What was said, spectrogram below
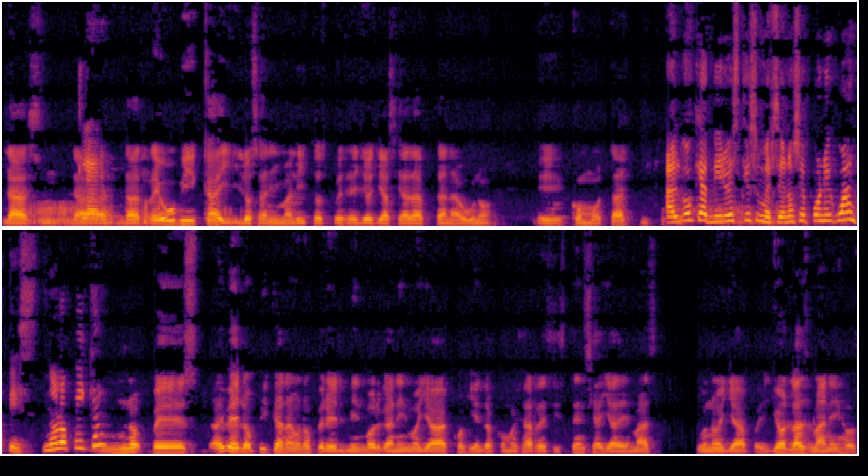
las, las reubica y los animalitos, pues ellos ya se adaptan a uno eh, como tal. Algo que admiro es que su merced no se pone guantes, ¿no lo pican? No, pues hay veces lo pican a uno, pero el mismo organismo ya va cogiendo como esa resistencia y además uno ya, pues yo las manejo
